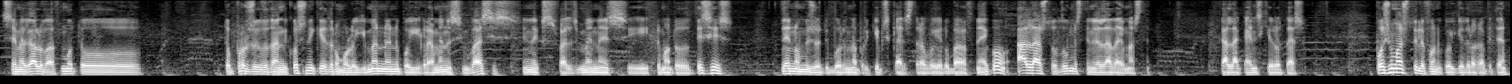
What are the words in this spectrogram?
σε μεγάλο βαθμό το, το project βοτανικός είναι και δρομολογημένο, είναι υπογεγραμμένες συμβάσεις, είναι εξασφαλισμένες οι χρηματοδοτήσεις. Δεν νομίζω ότι μπορεί να προκύψει κάτι στραβό για τον Παναθηναϊκό, αλλά ας το δούμε στην Ελλάδα είμαστε. Καλά, κάνει και ρωτάς. Πώς είμαστε στο τηλεφωνικό κέντρο, αγαπητέ;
